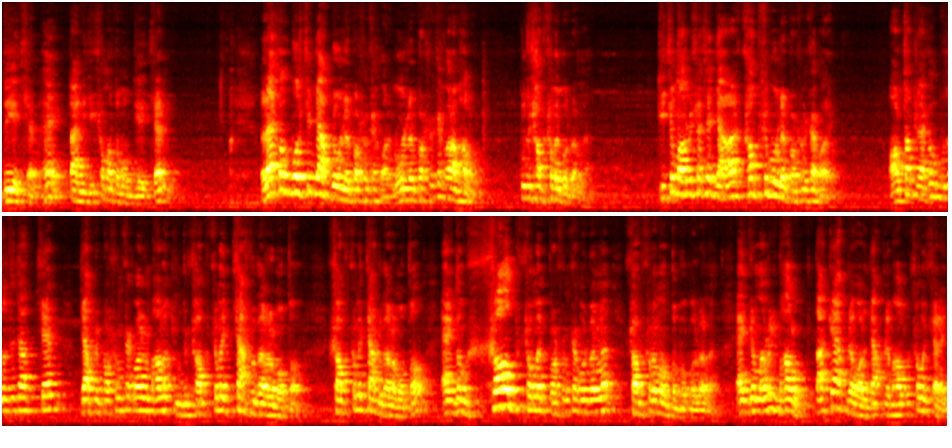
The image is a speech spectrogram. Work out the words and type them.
দিয়েছেন হ্যাঁ তার নিজস্ব মতামত দিয়েছেন। লেখক বলছেন যে আপনি অন্যের প্রশংসা করেন, অন্যের প্রশংসা করা ভালো, কিন্তু সবসময় করবেন না। কিছু মানুষ আছে যারা সবসময় অন্যের প্রশংসা করে। অর্থাৎ লেখক বোঝাতে চাচ্ছেন যে আপনি প্রশংসা করেন ভালো, কিন্তু সবসময় চাটুকারের মতো। সবসময় চাটুকারের মতো। একদম সব সময় প্রশংসা করবেন না, সবসময় মন্তব্য করবেন না। একজন মানুষ ভালো, তাকে আপনি বলেন যে আপনি ভালো, সমস্যা নেই।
